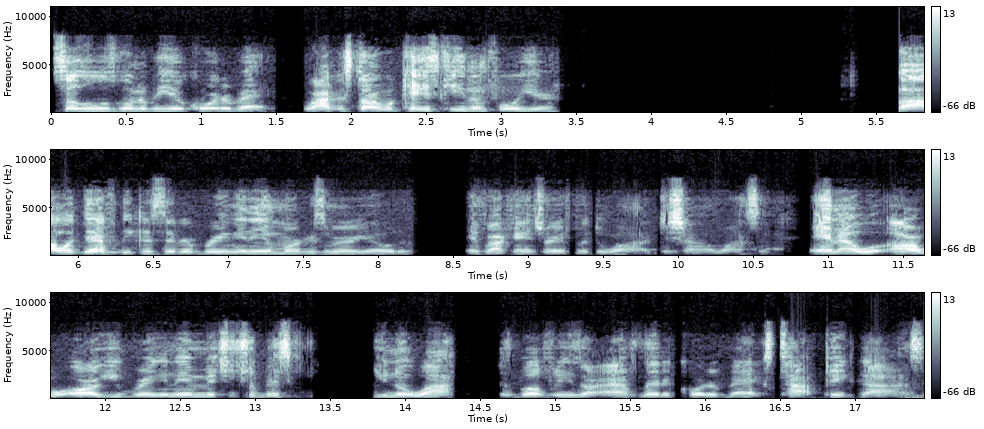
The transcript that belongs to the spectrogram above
So who's going to be your quarterback? Well, I can start with Case Keenum for a year, but I would definitely consider bringing in Marcus Mariota if I can't trade for Dewan, Deshaun Watson, and I will I will argue bringing in Mitchell Trubisky. You know why? Because both of these are athletic quarterbacks, top pick guys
